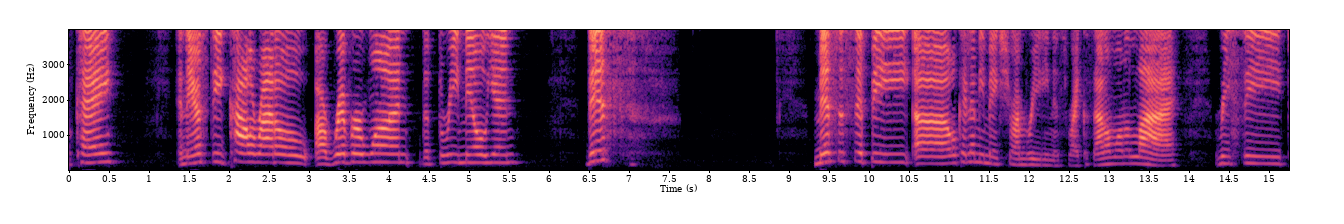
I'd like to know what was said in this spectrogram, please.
Okay? And there's the Colorado uh, River one, the 3 million. This Mississippi, uh, okay, let me make sure I'm reading this right because I don't want to lie received,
